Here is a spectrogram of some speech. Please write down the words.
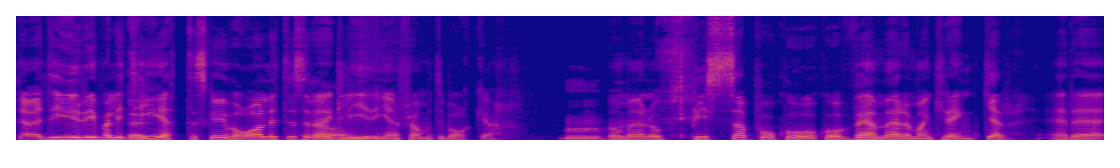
Ja, det är ju rivalitet, det, ska ju vara lite sådär ja. gliringar fram och tillbaka mm. Och men att pissa på KK, vem är det man kränker? Är det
